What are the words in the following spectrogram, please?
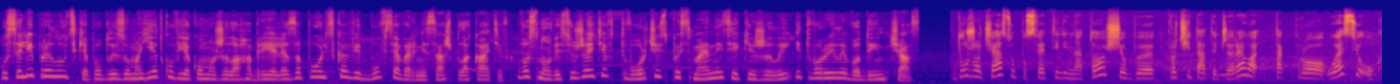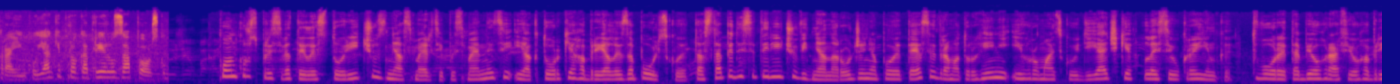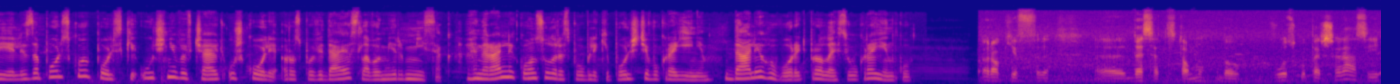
У селі Прилуцьке, поблизу маєтку, в якому жила Габріеля Запольська, відбувся вернісаж плакатів. В основі сюжетів творчість письменниць, які жили і творили в один час. Дуже часу посвятили на те, щоб прочитати джерела так про Лесю Українку, як і про Габріелу Запольську. Конкурс присвятили 100-річчю з дня смерті письменниці і акторки Габріели Запольської та 150-річчю від дня народження поетеси, драматургині і громадської діячки Лесі Українки. Твори та біографію Габріелі Запольської польські учні вивчають у школі, розповідає Славомір Місяк, генеральний консул Республіки Польщі в Україні. Далі говорить про Лесю Українку. Років е, 10 тому був в Луцьку перший раз і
